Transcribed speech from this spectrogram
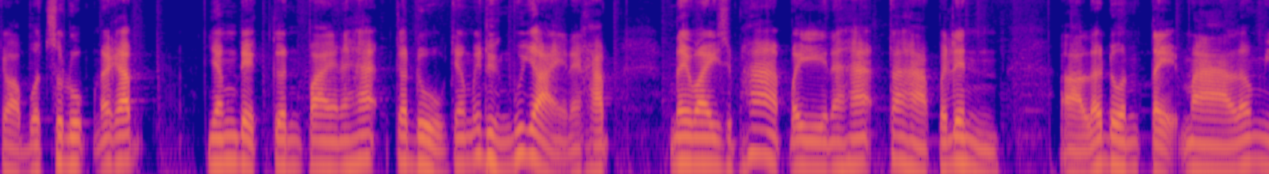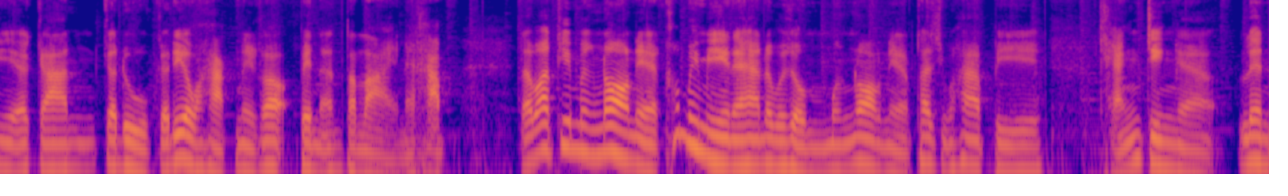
ก็บทสรุปนะครับ ยังเด็กเกินไปนะฮะกระดูกยังไม่ถึงผู้ใหญ่นะครับในวัย 15 ปีนะฮะถ้าหากไปเล่นอ่าแล้วโดนเตะมาแล้วมีอาการกระดูกกระเดี่ยวหักเนี่ยก็เป็นอันตรายนะครับ แต่ว่าที่เมืองนอกเนี่ยเขาไม่มีนะฮะท่านผู้ชมเมืองนอกเนี่ยถ้า 15 ปีแข็งจริงเนี่ยเล่น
